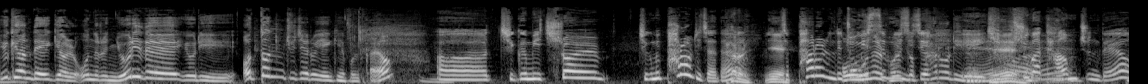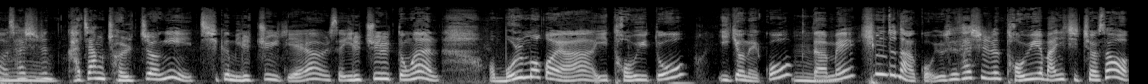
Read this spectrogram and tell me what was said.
유쾌한 대결 오늘은 요리 대 요리 어떤 주제로 얘기해 볼까요? 어, 지금이 7월 지금이 8월이잖아요. 8월, 예. 이제 8월인데 어, 좀 오늘 있으면 벌써 이제 8월이네. 예, 예. 입추가 다음 주인데요. 사실은 가장 절정이 지금 일주일이에요. 그래서 일주일 동안 어, 뭘 먹어야 이 더위도 이겨내고 그다음에 힘도 나고 요새 사실은 더위에 많이 지쳐서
